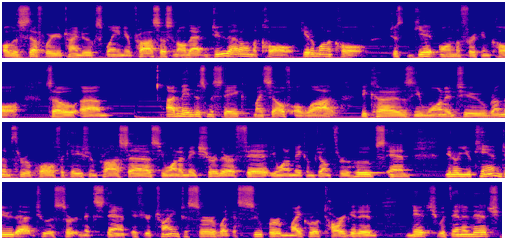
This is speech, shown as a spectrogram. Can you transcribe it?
all this stuff where you're trying to explain your process and all that. Do that on the call. Get them on a call. Just get on the freaking call. So um, I've made this mistake myself a lot because you wanted to run them through a qualification process. You want to make sure they're a fit. You want to make them jump through hoops. And, you know, you can do that to a certain extent. If you're trying to serve like a super micro targeted niche within a niche,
